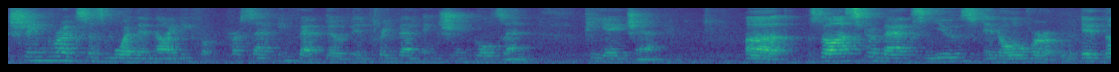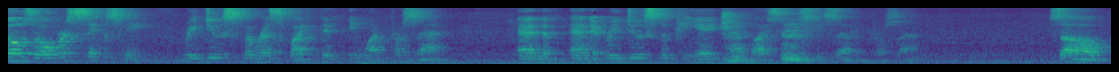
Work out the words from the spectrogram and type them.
Shingrix is more than ninety percent effective in preventing shingles and PHN. Uh, Zostavax used in over, in those over sixty, reduced the risk by fifty-one percent. And, the- and it reduced the PHN by sixty-seven percent. So,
